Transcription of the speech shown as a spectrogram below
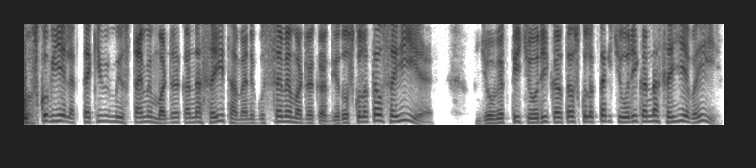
उसको भी ये लगता है कि भी उस टाइम में मर्डर करना सही था, मैंने गुस्से में मर्डर कर दिया तो उसको लगता है वो सही है। जो व्यक्ति चोरी करता है, उसको लगता है कि चोरी करना सही है भाई।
